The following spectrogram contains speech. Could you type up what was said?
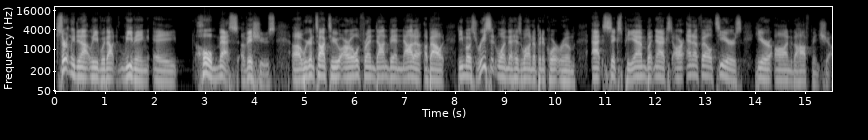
certainly did not leave without leaving a whole mess of issues. Uh, we're going to talk to our old friend Don Van Natta about the most recent one that has wound up in a courtroom at 6 p.m. But next, our NFL tiers here on The Hoffman Show.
